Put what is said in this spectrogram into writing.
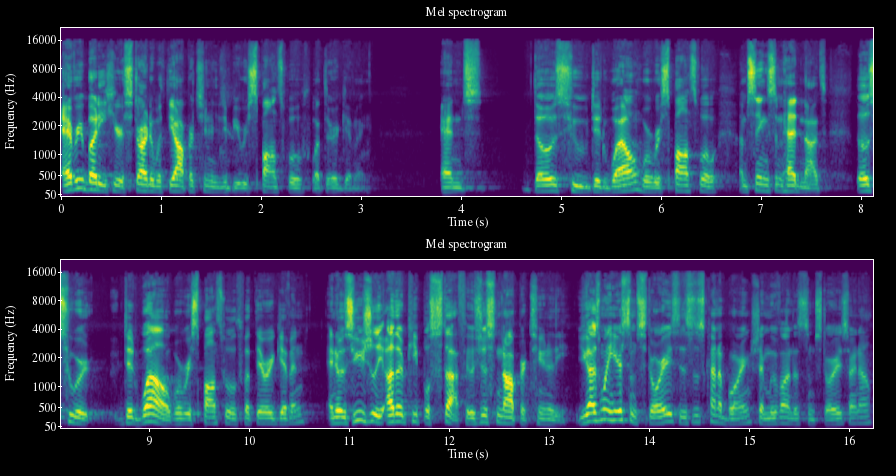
Everybody here started with the opportunity to be responsible with what they were giving. And those who did well were responsible. I'm seeing some head nods. Those who were, did well were responsible with what they were given. And it was usually other people's stuff. It was just an opportunity. You guys want to hear some stories? This is kind of boring. Should I move on to some stories right now?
